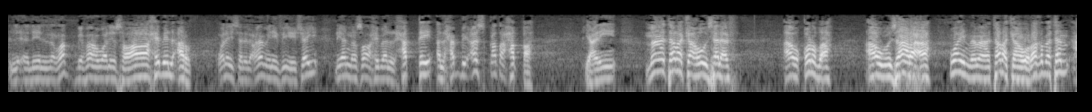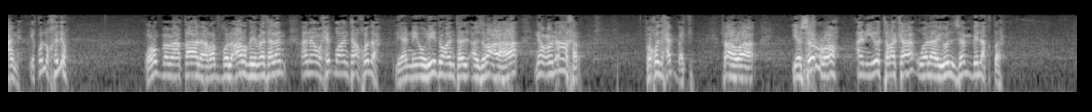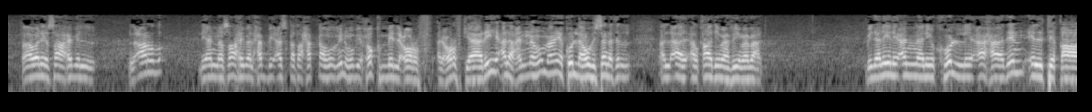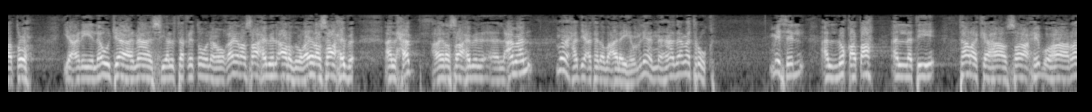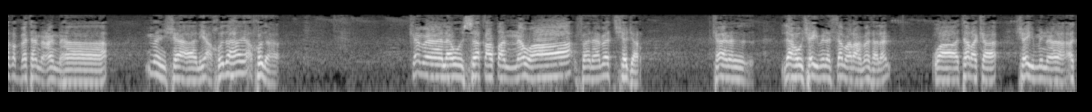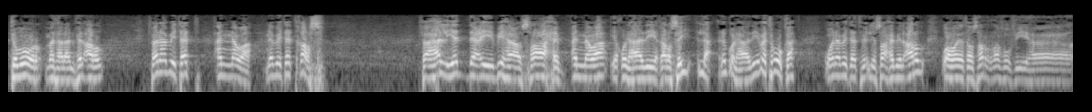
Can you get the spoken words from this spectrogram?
للرب فهو لصاحب الأرض وليس للعامل فيه شيء لأن صاحب الحق الحب أسقط حقه. يعني ما تركه سلف أو قرضة أو مزارعة وإنما تركه رغبة عنه. يقول له خذه. وربما قال رب الأرض مثلا أنا أحب أن تأخذه لأني أريد أن أزرعها نوع آخر. فخذ حبك. فهو يسره أن يترك ولا يلزم بلقطه. فهو لصاحب الأرض لأن صاحب الحب أسقط حقه منه بحكم العرف. العرف جاري على أنه ما يكون له في السنة القادمة فيما بعد. بدليل أن لكل أحد التقاطه. يعني لو جاء ناس يلتقطونه غير صاحب الأرض وغير صاحب الحب غير صاحب العمل ما حد يعترض عليهم لأن هذا متروك. مثل اللقطة التي تركها صاحبها رغبة عنها. من شاء أن يأخذها يأخذها. كما لو سقط النوى فنبت شجر. كان له شيء من الثمرة مثلا وترك شيء من التمور مثلا في الأرض فنبتت النوى نبتت غرس فهل يدعي بها صاحب النوى؟ يقول هذه غرسي؟ لا نقول هذه متروكة ونبتت لصاحب الأرض وهو يتصرف فيها.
